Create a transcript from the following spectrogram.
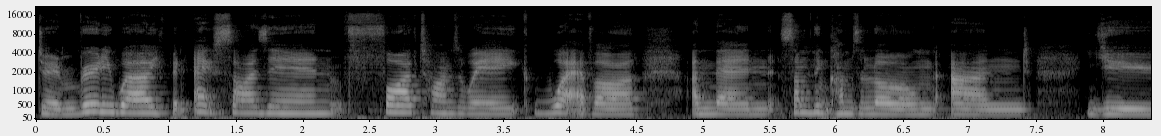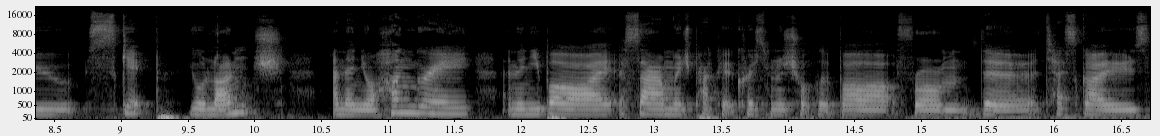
doing really well you've been exercising five times a week whatever and then something comes along and you skip your lunch and then you're hungry and then you buy a sandwich packet crisp and a chocolate bar from the Tesco's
